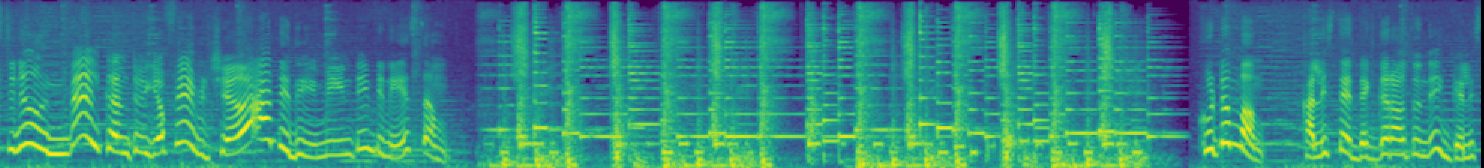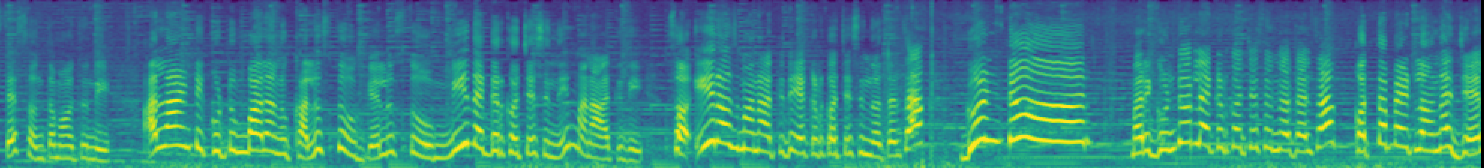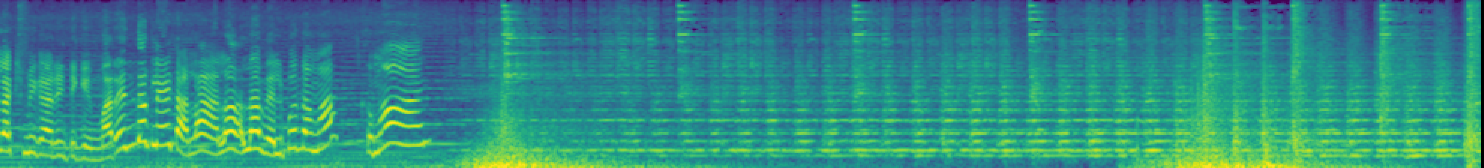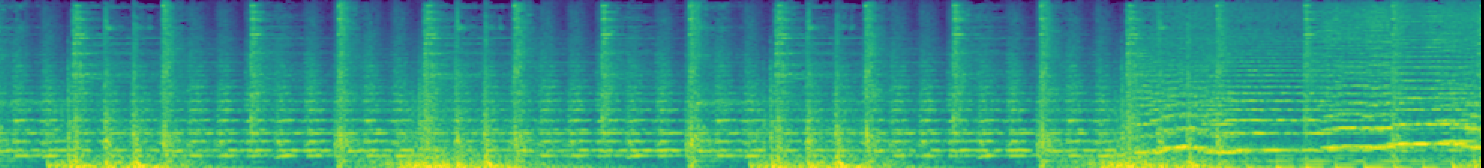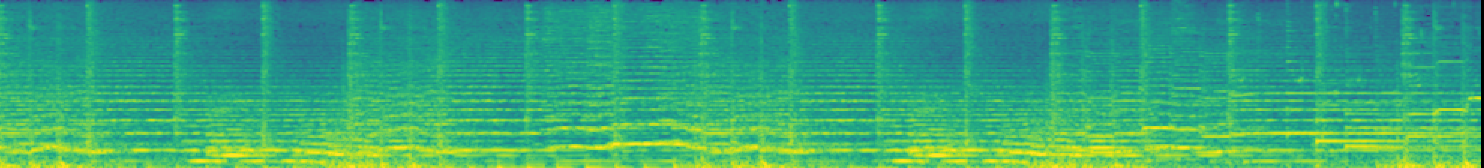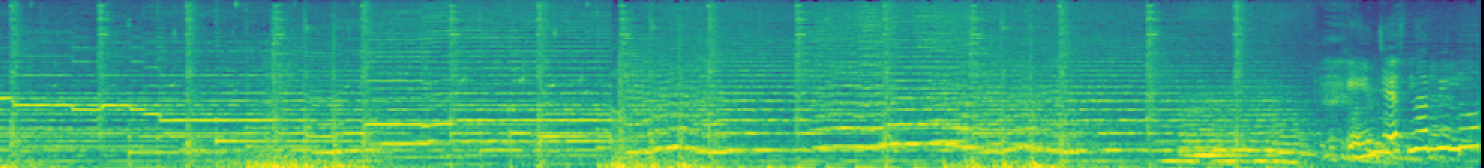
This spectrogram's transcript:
Afternoon welcome to your favourite show అతిథి మీ ఇంటింటి నేస్తాం కుటుంబం కలిస్తే దగ్గర అవుతుంది గెలిస్తే సొంతం అవుతుంది. అలాంటి కుటుంబాలను కలుస్తూ గెలుస్తూ మీ దగ్గరకు వచ్చేసింది మన అతిథి. సో ఈ రోజు మన అతిథి ఎక్కడికి వచ్చేసిందో తెలుసా? గుంటూరు! మరి గుంటూరులో ఎక్కడికి వచ్చేసిందో తెలుసా? కొత్తపేటలో ఉన్న జయలక్ష్మి గారింటికి. మరెందుకు లేట్? అలా అలా అలా వెళ్ళిపోదామా? కమాన్ చేస్తున్నారు వీళ్ళు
